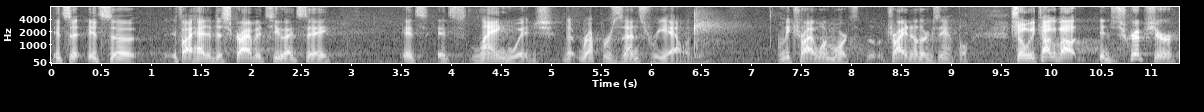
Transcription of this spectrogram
It's a, it's a, if I had to describe it to you, I'd say it's, it's language that represents reality. Let me try one more, try another example. So we talk about in Scripture,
